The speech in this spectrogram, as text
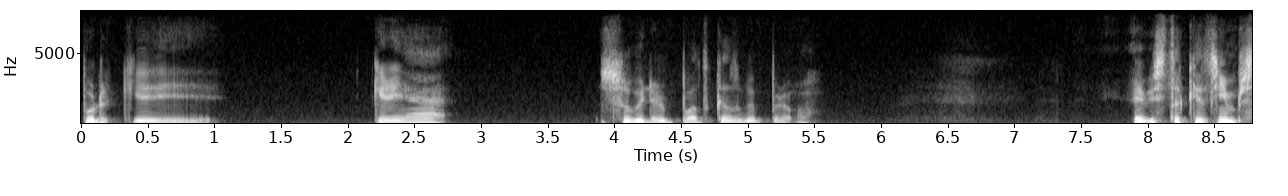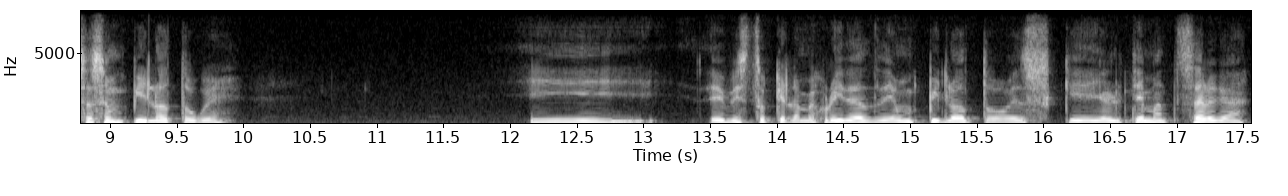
Porque quería subir el podcast, güey, pero he visto que siempre se hace un piloto, güey. Y he visto que la mejor idea de un piloto es que el tema te salga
